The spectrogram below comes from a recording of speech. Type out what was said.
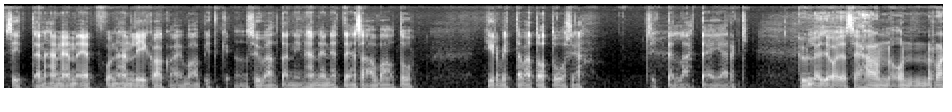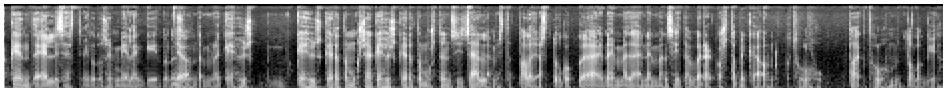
sitten hänen, et kun hän liikaa kaivaa pitkä, syvältä, niin hänen eteensä avautuu hirvittävä totuus ja sitten lähtee järki. Kyllä joo, ja sehän on, rakenteellisesti niin tosi mielenkiintoinen. Joo. Se on tämmöinen kehys, kehyskertomuksia ja kehyskertomusten sisällä, mistä paljastuu koko ajan enemmän ja enemmän siitä verkosta, mikä on Cthulhu tai Cthulhu-mytologia.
